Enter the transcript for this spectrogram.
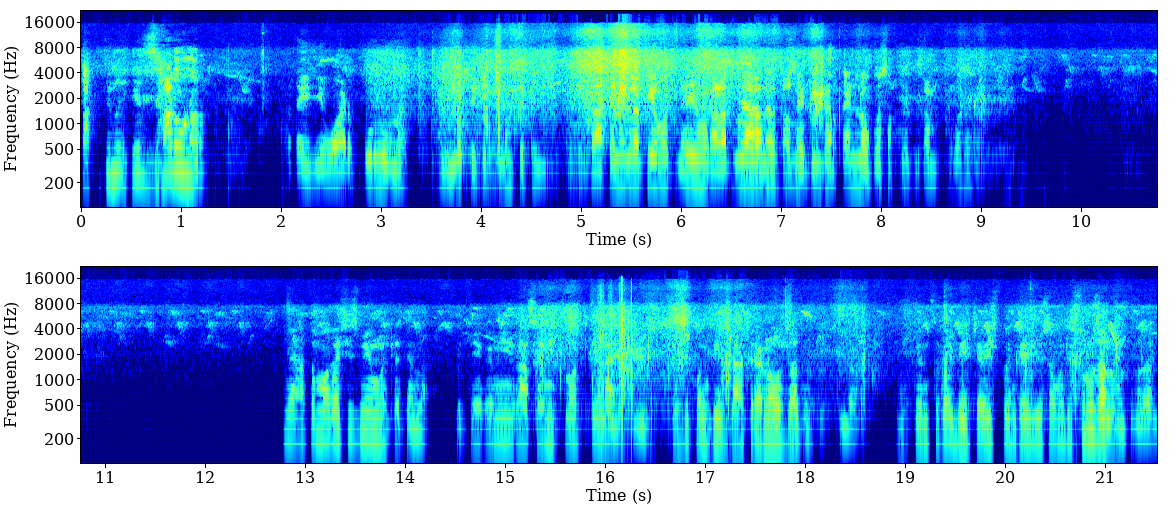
ताकदीनं हे झाड होणार. आता ही जी वाढ पूर्ण होणार आणि मग सेटिंग मग setting. रासायनिकला ते होत नाही. होत- काळातलं चालू. सेटिंग करताय आणि लवकर संपते संपतं. बरोबर. नाही आता मगाशीच मी म्हटलं त्यांना की ते कणी रासायनिक प्लॉट केलाय त्याची पण फीस दहा त्र्याण्णवच जात होती. मग त्यांचं काही बेचाळीस पंचेचाळीस दिवसामध्ये सुरू झालं म्हणतो सुरू झालं.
